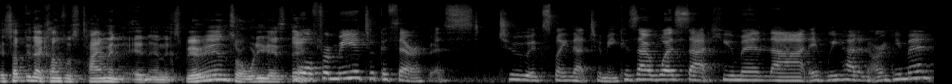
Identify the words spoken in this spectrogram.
it's something that comes with time and, and, and experience, or what do you guys think? Well, for me, it took a therapist to explain that to me because I was that human that if we had an argument,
